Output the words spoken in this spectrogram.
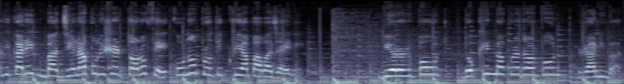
আধিকারিক বা জেলা পুলিশের তরফে কোনো প্রতিক্রিয়া পাওয়া যায়নি। ব্যুরো রিপোর্ট, দক্ষিণ বাঁকুড়া দর্পণ, রানীবাঁধ।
